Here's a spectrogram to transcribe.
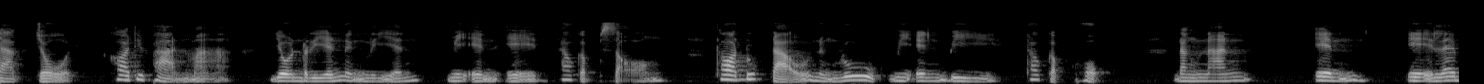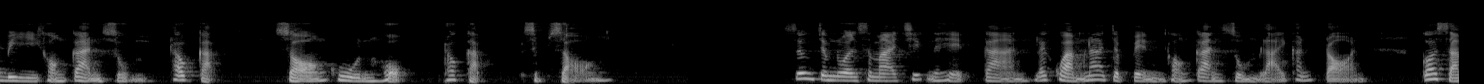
จากโจทย์ข้อที่ผ่านมา โยนเหรียญหนึ่งเหรียญมี NA เท่ากับ 2 ทอดลูกเต๋าหนึ่งลูกมี NB เท่ากับ 6 ดังนั้น N A และ B ของการสุ่มเท่ากับ 2 คูณ 6 เท่ากับ 12 ซึ่งจำนวนสมาชิกในเหตุการณ์และความน่าจะเป็นของการสุ่มหลายขั้นตอน ก็สา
